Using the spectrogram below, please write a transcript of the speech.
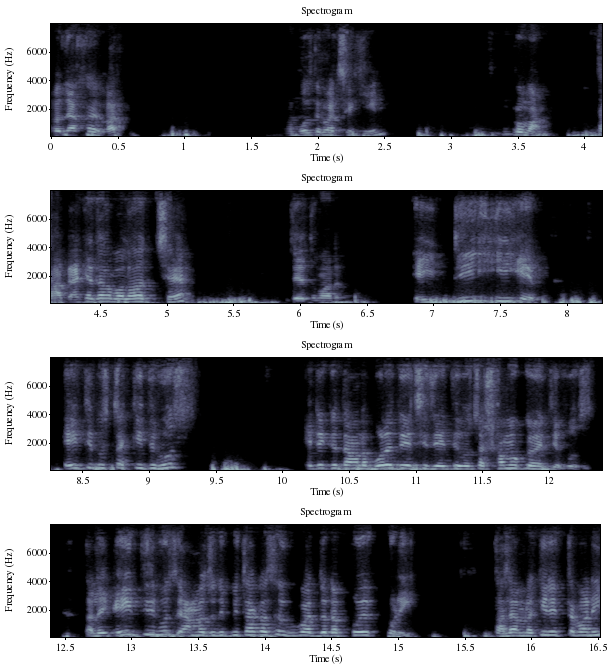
দেখো এবার বলতে পারছি কি? প্রমাণ। ধাপ একে ধাপ বলা হচ্ছে যে তোমার এই ডিইএফ এই ত্রিভুজটা কি ত্রিভুজ? এটা কিন্তু আমরা বলে দিয়েছি যে এই ত্রিভুজটা সমকোণী ত্রিভুজ। তাহলে এই ত্রিভুজে আমরা যদি পিথাগোরাসের উপপাদ্যটা প্রয়োগ করি, তাহলে আমরা কি লিখতে পারি?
